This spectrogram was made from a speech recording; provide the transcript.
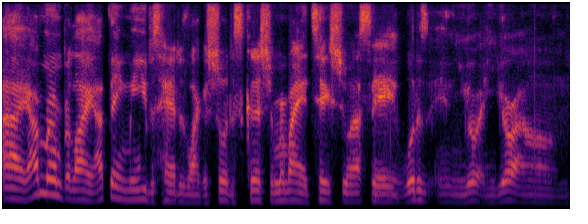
I I remember like I think me you just had like a short discussion. Remember I had text you and I said, What is in your in your um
